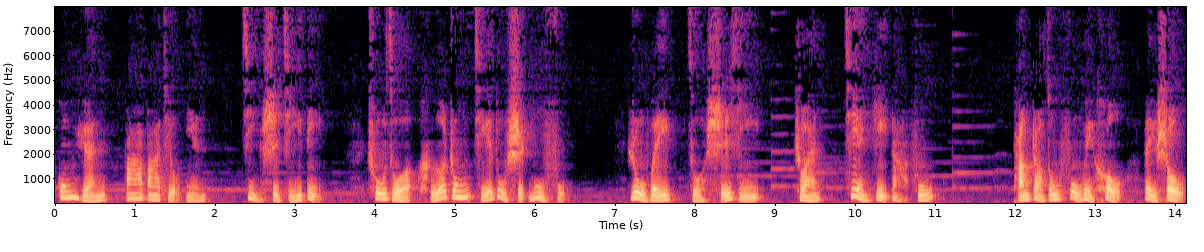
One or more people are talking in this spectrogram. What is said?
公元。八八九年，进士及第，出左河中节度使幕府，入为左拾遗，转谏议大夫。唐昭宗复位后，被授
